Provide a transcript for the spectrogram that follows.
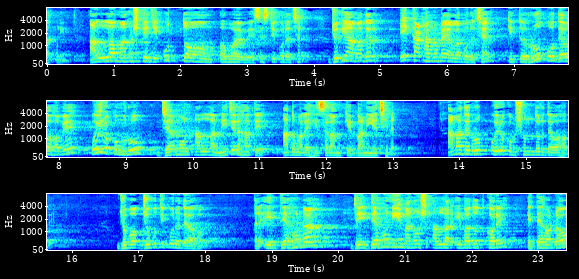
তাকুইম আল্লাহ মানুষকে যে উত্তম অবয়বে সৃষ্টি করেছেন, যদিও আমাদের এই কাঠামোটাই আল্লাহ বলেছেন, কিন্তু রূপও দেওয়া হবে ওই রকম রূপ যেমন আল্লাহ নিজের হাতে আদম আলহিসামকে বানিয়েছিলেন। আমাদের রূপ ওই রকম সুন্দর দেওয়া হবে। যুবক, যুবতী করে দেওয়া হবে। তাহলে এই দেহটা যে দেহ নিয়ে মানুষ আল্লাহর ইবাদত করে, এই দেহটাও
